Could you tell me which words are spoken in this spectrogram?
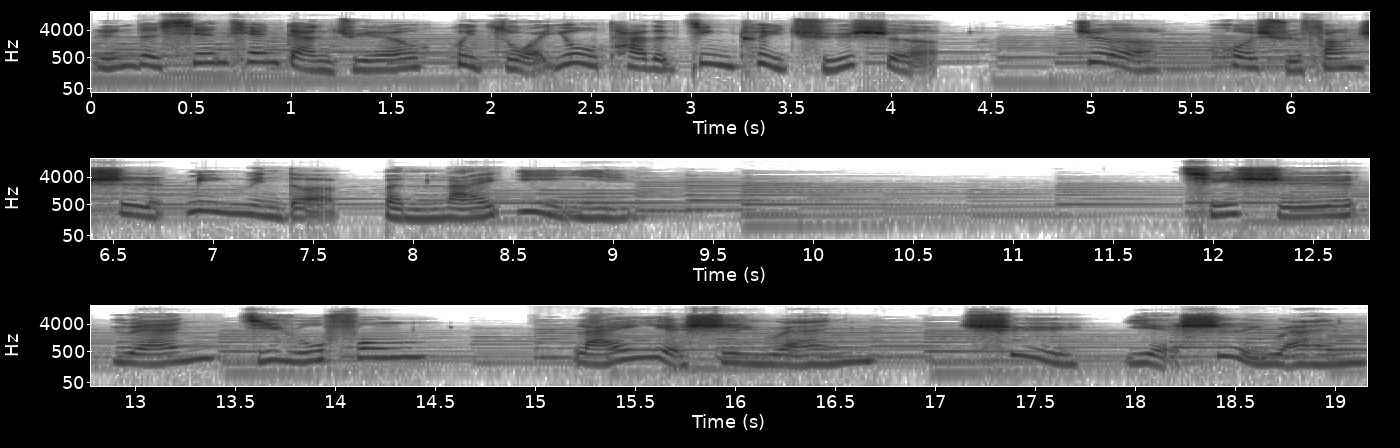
人的先天感觉会左右他的进退取舍，这或许方是命运的本来意义。其实缘即如风，来也是缘，去也是缘，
